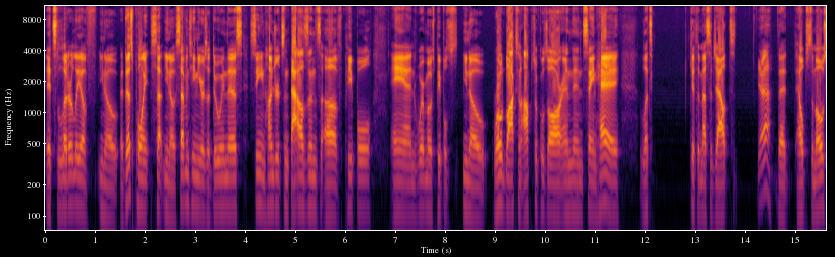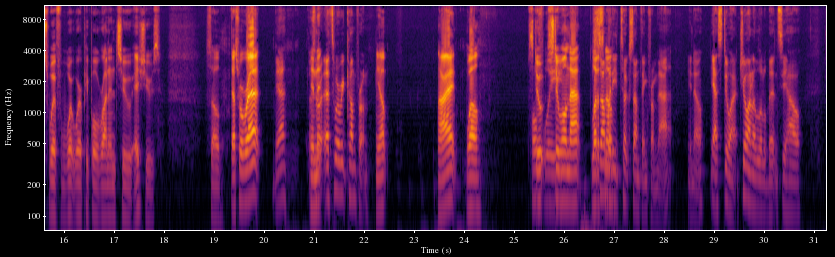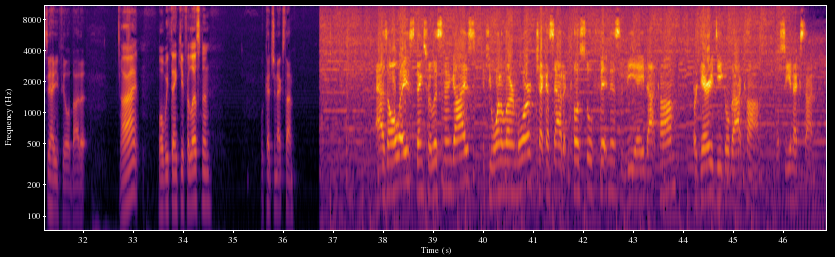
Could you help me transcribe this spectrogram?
It's literally of you know at this point, se- you know, 17 years of doing this, seeing hundreds and thousands of people, and where most people's you know roadblocks and obstacles are, and then saying, hey, let's get the message out Yeah. that helps the most with wh- where people run into issues. So that's where we're at. Yeah. That's, And where, it- that's where we come from. Yep. All right. Well, stew, Hopefully stew on that. Let us Somebody took something from that. You know. Yeah. Stew on it. Chew on it a little bit and see how see how you feel about it. All right. Well, we thank you for listening. We'll catch you next time. As always, thanks for listening, guys. If you want to learn more, check us out at coastalfitnessva.com or garydeagle.com. We'll see you next time.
